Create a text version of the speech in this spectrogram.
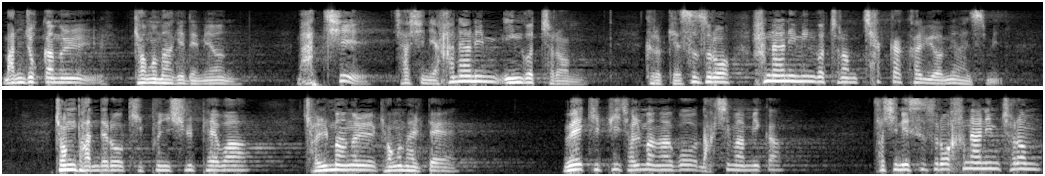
만족감을 경험하게 되면 마치 자신이 하나님인 것처럼 그렇게 스스로 하나님인 것처럼 착각할 위험이 많습니다. 정반대로 깊은 실패와 절망을 경험할 때 왜 깊이 절망하고 낙심합니까? 자신이 스스로 하나님처럼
